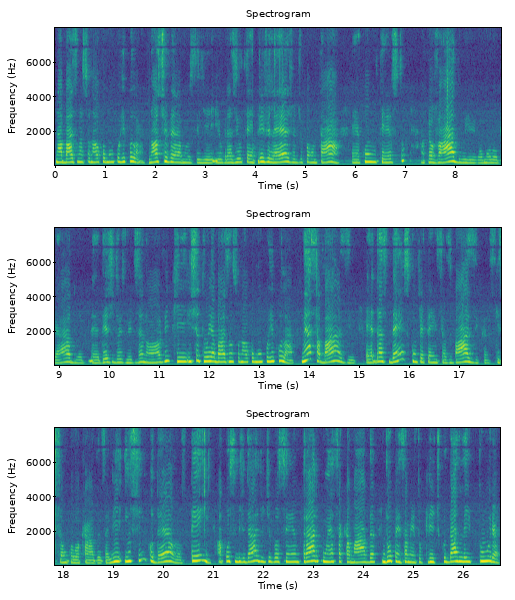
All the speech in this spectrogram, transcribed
na Base Nacional Comum Curricular. Nós tivemos, e, e o Brasil tem o privilégio de contar é, com um texto aprovado e homologado é, desde 2019, que institui a Base Nacional Comum Curricular. Nessa base, é, das 10 competências básicas que são colocadas ali, em cinco delas tem a possibilidade de você entrar com essa camada do pensamento crítico, da leitura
